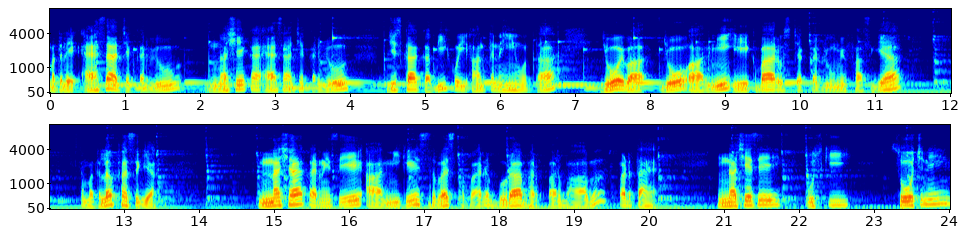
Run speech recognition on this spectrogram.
मतलब ऐसा चक्रव्यूह नशे का ऐसा चक्रव्यूह जिसका कभी कोई अंत नहीं होता जो जो आदमी एक बार उस चक्रव्यूह में फंस गया तो मतलब फंस गया। नशा करने से आदमी के स्वास्थ्य पर बुरा भर, प्रभाव पड़ता है। नशे से उसकी सोचने,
